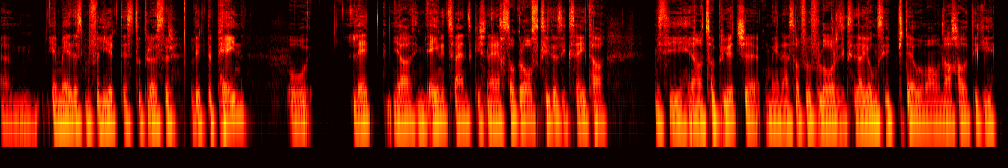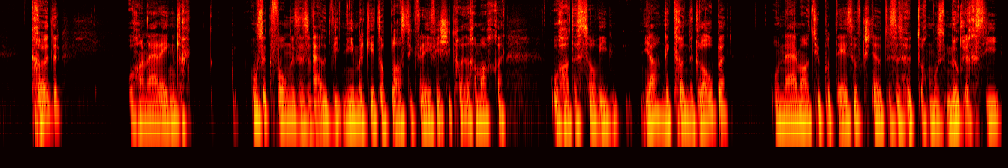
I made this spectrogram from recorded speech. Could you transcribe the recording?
Ähm, je mehr das man verliert, desto größer wird der Pain. Und ja, im 21 war es eigentlich so groß, dass ich gesagt habe, wir sind ja noch zwei Brüder und wir haben so viel verloren, ich gesagt Jungs, ich bestelle mal nachhaltige Köder. Und habe dann eigentlich herausgefunden, dass es weltweit niemand gibt, der plastikfreie Fischköder machen kann. Und habe das so wie ja, nicht können glauben und dann mal die Hypothese aufgestellt, dass es heute doch muss möglich sein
